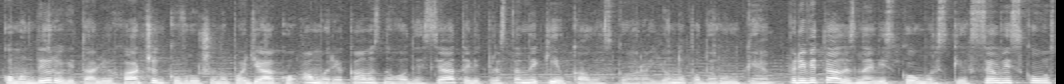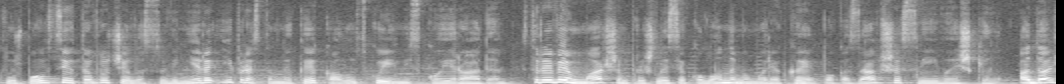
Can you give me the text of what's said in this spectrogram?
Командиру Віталію Харченко вручено подяку, а морякам з нагоди свята від представників Калузького району подарунки. Привітали з Днем військово-морських сил військовослужбовців та вручили сувеніри і представники Калузької міської ради. Строєвим маршем прийшлися колонами моряки, показавши свій вишкіл. А далі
